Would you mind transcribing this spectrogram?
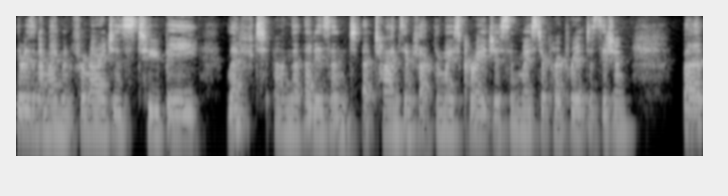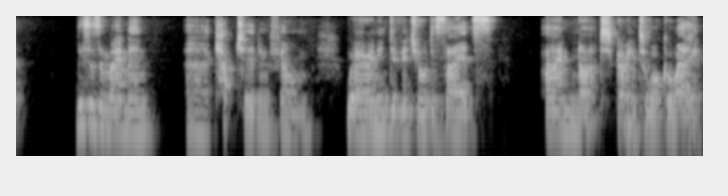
there isn't a moment for marriages to be left, and that that isn't at times, in fact, the most courageous and most appropriate decision. But this is a moment uh, captured in film where an individual decides, I'm not going to walk away.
